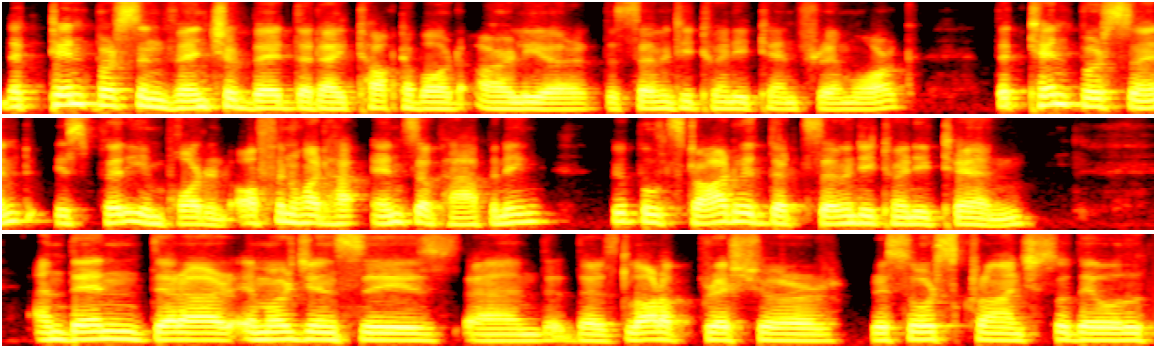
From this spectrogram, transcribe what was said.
The 10% venture bet that I talked about earlier, the 70 20 10 framework, the 10% is very important. Often, what ha- ends up happening, people start with that 70 20 10, and then there are emergencies and there's a lot of pressure, resource crunch. So they will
